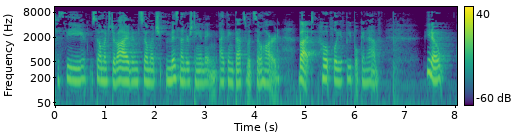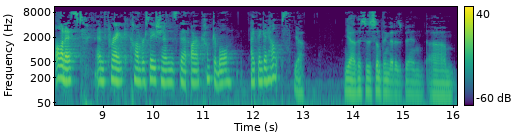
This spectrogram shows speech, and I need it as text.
to see so much divide and so much misunderstanding. I think that's what's so hard. But hopefully if people can have, you know, honest and frank conversations that are comfortable, I think it helps. Yeah. Yeah, this is something that has been um,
